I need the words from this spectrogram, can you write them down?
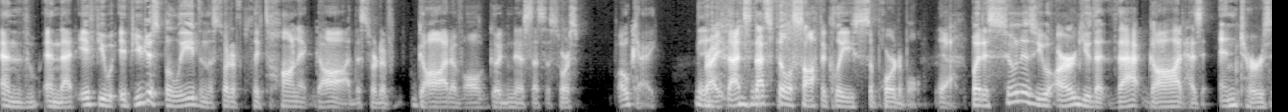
And, and that if you if you just believed in the sort of platonic God, the sort of God of all goodness, that's the source. Okay, Yeah. right? That's that's philosophically supportable. yeah. But as soon as you argue that that God has enters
